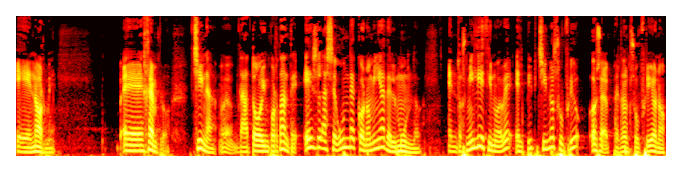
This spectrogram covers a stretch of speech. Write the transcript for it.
enorme. Ejemplo, China, eh, dato importante, es la segunda economía del mundo en 2019 el PIB chino sufrió, o sea, perdón, sufrió no,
